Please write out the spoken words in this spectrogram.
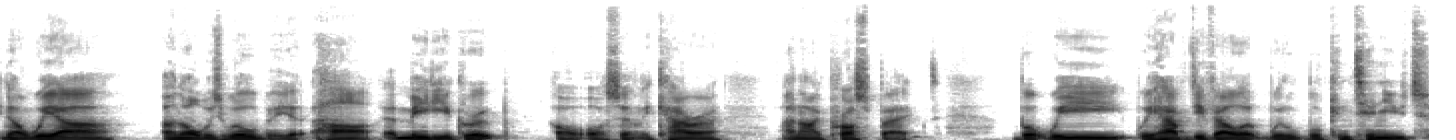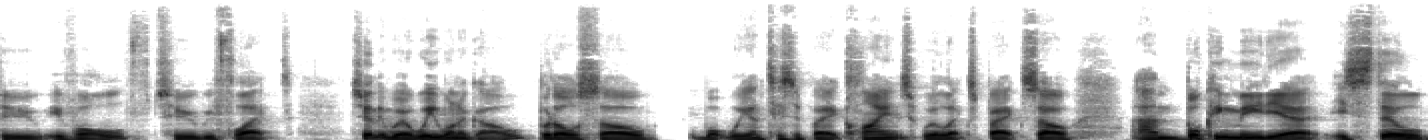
you know, we are and always will be at heart a media group, or, or certainly Carat and iProspect. But we we have developed, we'll, we'll continue to evolve to reflect certainly where we want to go, but also what we anticipate clients will expect. So, um, booking media is still,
